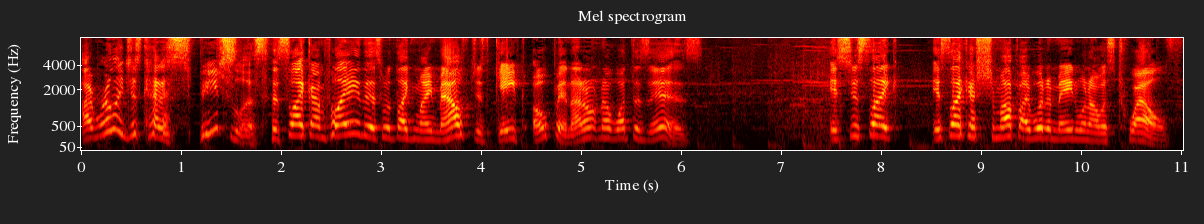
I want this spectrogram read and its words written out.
I'm really just kind of speechless. It's like I'm playing this with like my mouth just gaped open. I don't know what this is. It's just like it's like a shmup I would have made when I was 12.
